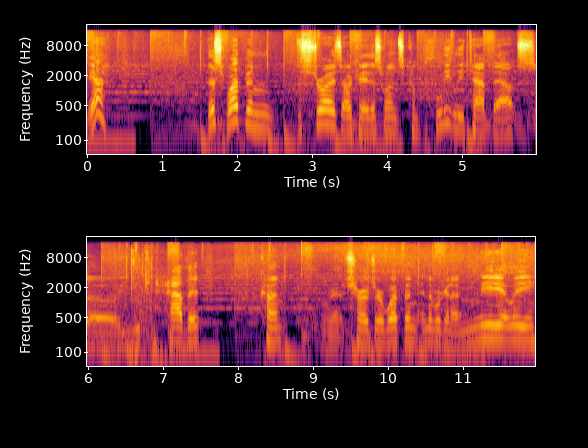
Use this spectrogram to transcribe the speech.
Yeah. This weapon destroys... Okay, this one's completely tapped out, so you can have it. Cunt. We're going to charge our weapon, and then we're going to immediately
